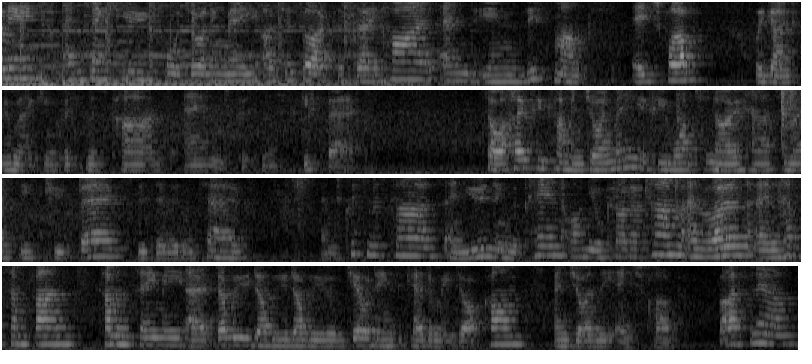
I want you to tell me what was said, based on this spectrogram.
everybody and thank you for joining me. I'd just like to say hi and in this month's Edge Club we're going to be making Christmas cards and Christmas gift bags. So I hope you come and join me if you want to know how to make these cute bags with their little tags and Christmas cards and using the pen on your cutter. Come and learn and have some fun. Come and see me at www.geraldinesacademy.com and join the Edge Club. Bye for now.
